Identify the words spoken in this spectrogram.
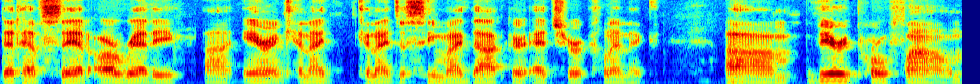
that have said already, uh, Aaron, can I can I just see my doctor at your clinic? Um, very profound,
